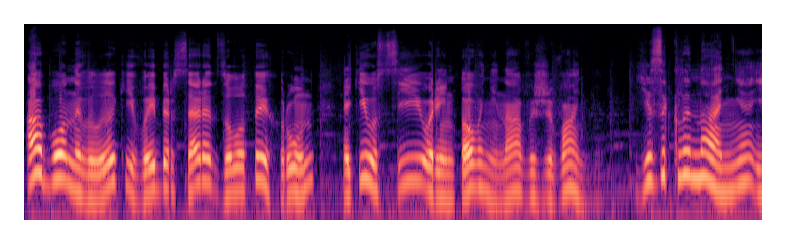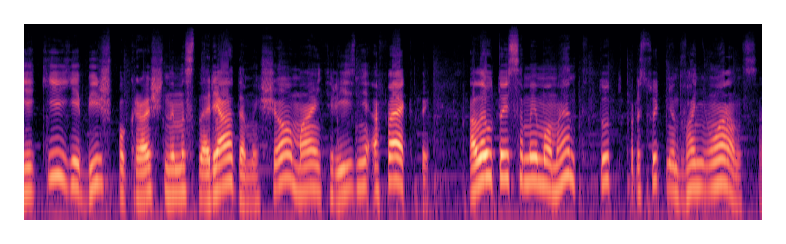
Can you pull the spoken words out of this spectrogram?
або невеликий вибір серед золотих рун, які усі орієнтовані на виживання. Є заклинання, які є більш покращеними снарядами, що мають різні ефекти. Але у той самий момент тут присутні два нюанси.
